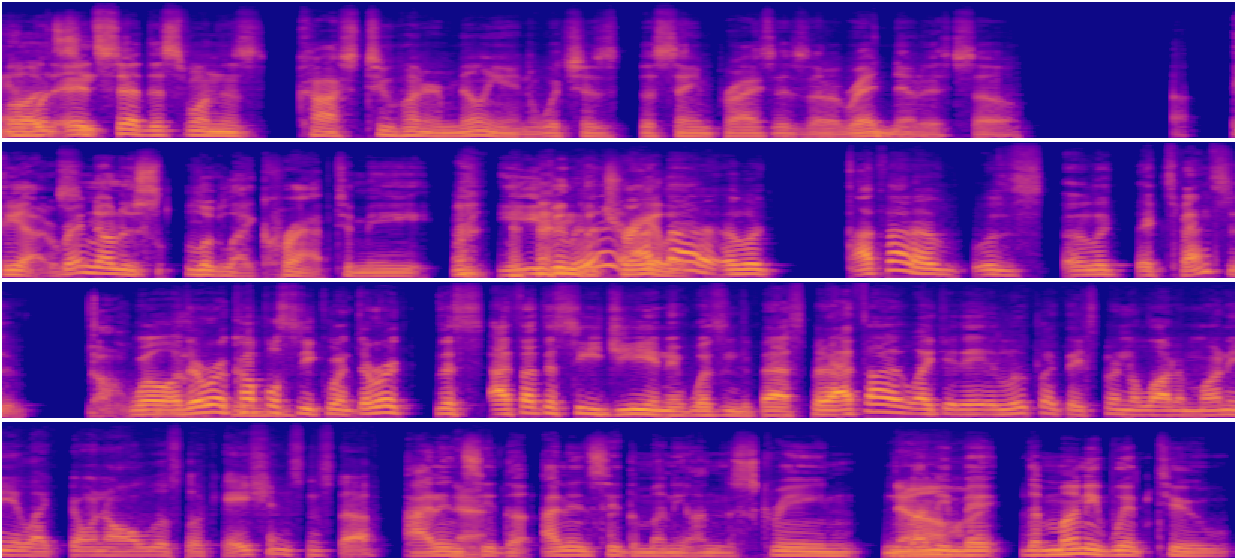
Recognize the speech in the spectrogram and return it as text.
And Well, it, you- it said this one is cost 200 million, which is the same price as a Red Notice. So uh, yeah, Red Notice looked like crap to me. Even the trailer. I thought it looked. I thought it was it looked expensive. Oh, Well, no. there were a couple sequence. There were this. I thought the CG in it wasn't the best, but I thought like it, it looked like they spent a lot of money like going to all those locations and stuff. I didn't Yeah. see the I didn't see the money on the screen. No. Money ma- the money went to,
